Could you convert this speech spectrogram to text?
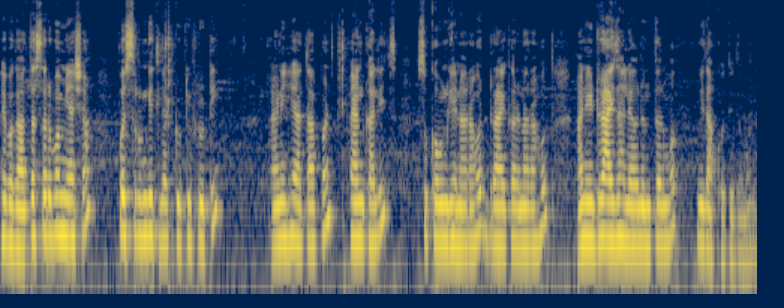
हे. बघा आता सर्व मी अशा पसरून घेतल्या टुटी फ्रुटी. आणि हे आता आपण फॅनखालीच सुकवून घेणार आहोत ड्राय करणार आहोत. आणि ड्राय झाल्यानंतर मग मी दाखवते तुम्हाला.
